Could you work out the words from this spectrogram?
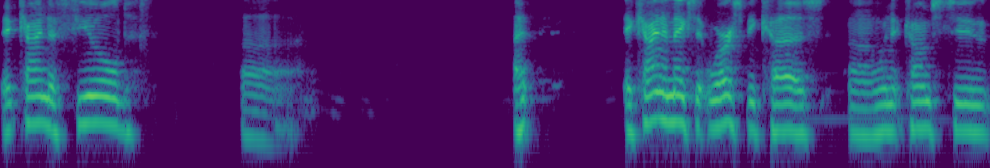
it kind of fueled uh, I, it kind of makes it worse because uh, when it comes to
